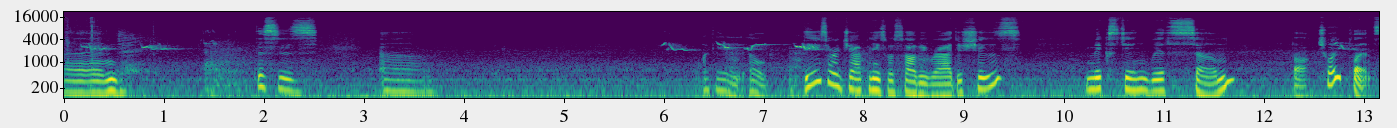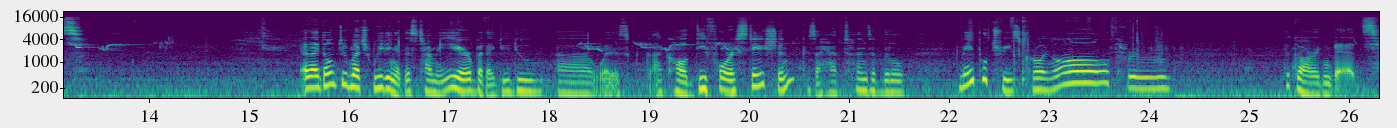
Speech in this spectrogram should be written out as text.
and this is uh, are they? Oh, these are Japanese wasabi radishes mixed in with some bok choy plants. And I don't do much weeding at this time of year, but I do do uh, what is I call deforestation because I have tons of little maple trees growing all through the garden beds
